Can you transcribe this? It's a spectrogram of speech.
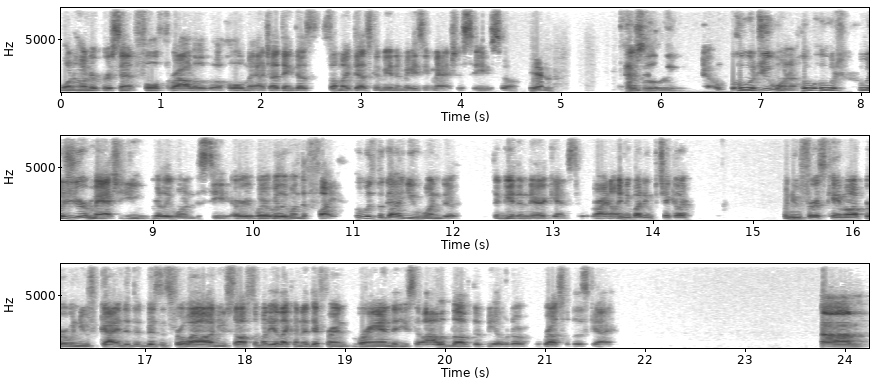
100% full throttle the whole match. I think that's something like that's going to be an amazing match to see. So yeah, absolutely. Who would you want to? Who who was who was your match you really wanted to see or really wanted to fight? Who was the guy you wanted to, to get in there against? Rhino? Anybody in particular? When you first came up, or when you got into the business for a while, and you saw somebody like on a different brand, and you said, "I would love to be able to wrestle this guy." Um,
